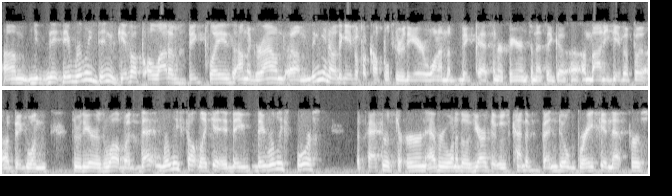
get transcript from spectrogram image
um, they, they really didn't give up a lot of big plays on the ground. Um, you know, they gave up a couple through the air, one on the big pass interference, and I think uh, Amani gave up a, a big one through the air as well. But that really felt like it. They they really forced the Packers to earn every one of those yards. It was kind of bend don't break in that first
